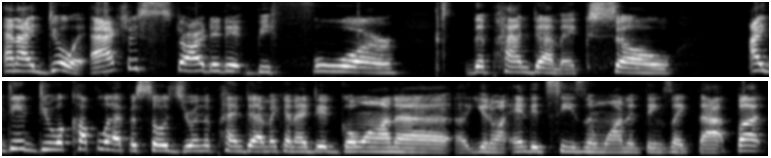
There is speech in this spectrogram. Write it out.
and I do it. I actually started it before the pandemic. So I did do a couple of episodes during the pandemic and I did go on a, a, you know, I ended season one and things like that. But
